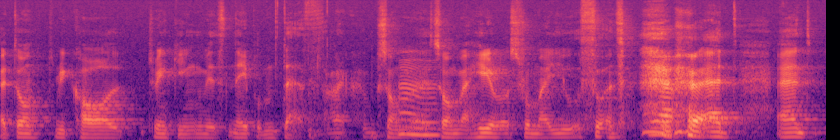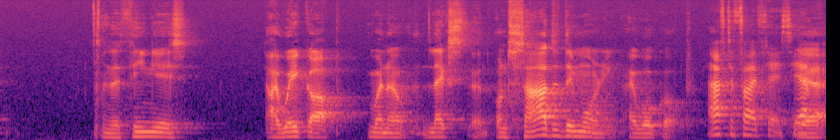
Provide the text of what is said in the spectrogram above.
I don't recall drinking with Napalm Death, like some Mm. some heroes from my youth, and Yeah. and and and the thing is, I wake up when I next uh, on Saturday morning. I woke up. After five days. yeah Yeah.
